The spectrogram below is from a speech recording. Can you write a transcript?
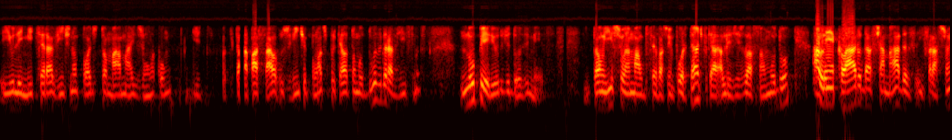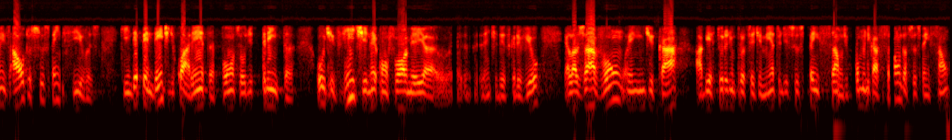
e o limite será 20, não pode tomar mais uma para passar os 20 pontos, porque ela tomou duas gravíssimas no período de 12 meses. Então, isso é uma observação importante, porque a legislação mudou, além, é claro, das chamadas infrações autossuspensivas, que independente de 40 pontos ou de 30 ou de 20, né, conforme a, a gente descreveu, elas já vão indicar a abertura de um procedimento de suspensão, de comunicação da suspensão,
